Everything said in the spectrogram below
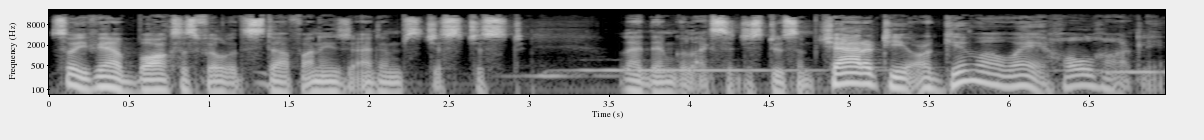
So if you have boxes filled with stuff, unused items, just just let them go. Like so, just do some charity or give away wholeheartedly.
